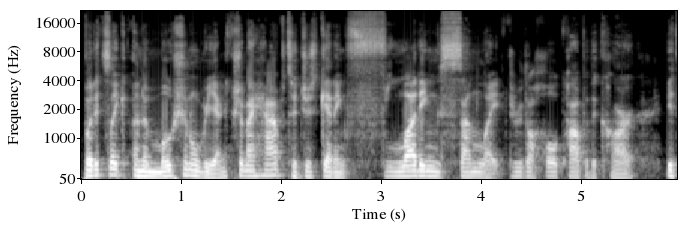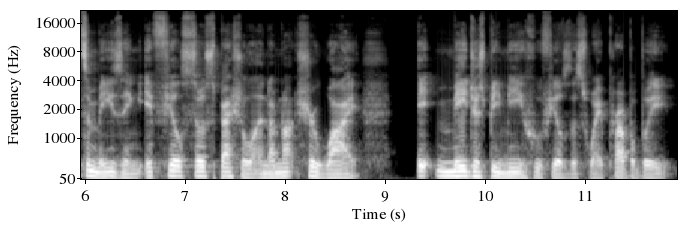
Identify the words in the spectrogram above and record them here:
but it's like an emotional reaction I have to just getting flooding sunlight through the whole top of the car. It's amazing. It feels so special, and I'm not sure why. It may just be me who feels this way. Probably,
